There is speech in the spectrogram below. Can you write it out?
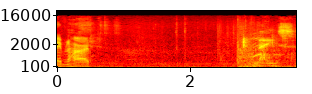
Not even hard. Nice.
